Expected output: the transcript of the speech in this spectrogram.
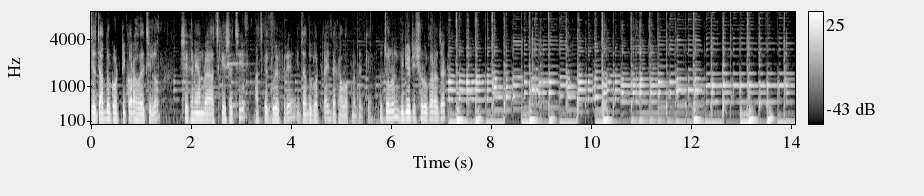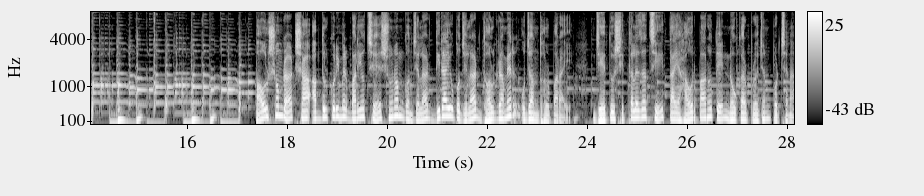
যে জাদুঘরটি করা হয়েছিল, সেখানে আমরা আজকে এসেছি, আজকে ঘুরে ফিরে এই জাদুঘরটাই দেখাবো আপনাদেরকে। তো চলুন, ভিডিওটি শুরু করা যাক। বাউল সম্রাট শাহ আব্দুল করিমের বাড়ি হচ্ছে সুনামগঞ্জ জেলার দিরাই উপজেলার ধলগ্রামের উজান ধলপাড়ায় যেহেতু শীতকালে যাচ্ছি, তাই হাওর পার হতে নৌকার প্রয়োজন পড়ছে না।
